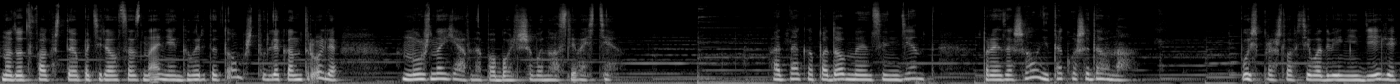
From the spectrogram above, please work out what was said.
Но тот факт, что я потерял сознание, говорит о том, что для контроля нужно явно побольше выносливости. Однако подобный инцидент произошел не так уж и давно. Пусть прошло всего две недели,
